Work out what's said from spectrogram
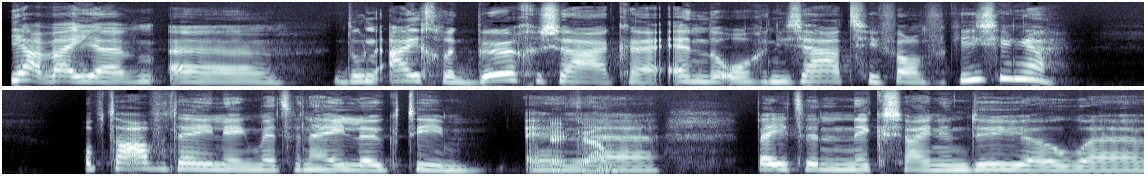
Ja, wij eh, eh, doen eigenlijk burgerzaken en de organisatie van verkiezingen op de afdeling met een heel leuk team. En eh, Peter en ik zijn een duo eh,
